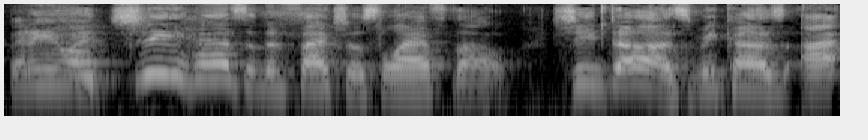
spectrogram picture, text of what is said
but anyway. She has an infectious laugh though. She does because I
